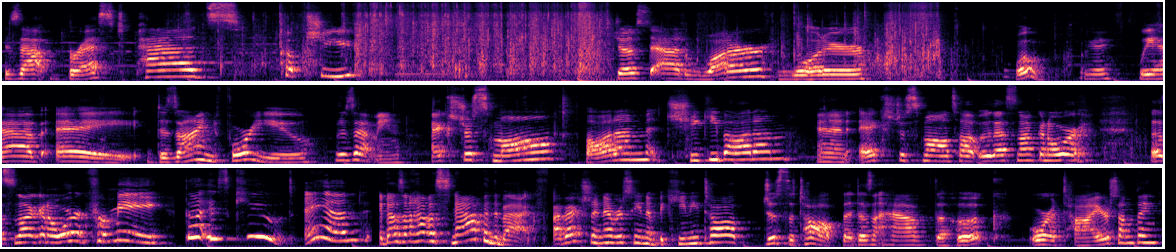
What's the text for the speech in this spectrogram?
Is that breast pads? Cupshe. Just add water. Water. Whoa. Okay. We have a designed for you. What does that mean? Extra small bottom, cheeky bottom, and an extra small top. Oh, that's not gonna work. That's not gonna work for me. That is cute. And it doesn't have a snap in the back. I've actually never seen a bikini top, just the top, that doesn't have the hook or a tie or something.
